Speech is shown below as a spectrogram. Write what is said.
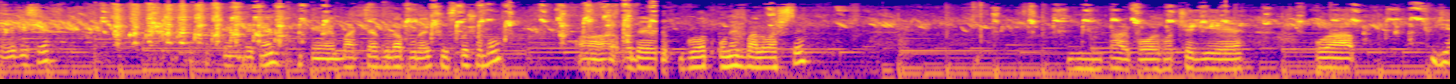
হয়ে গেছে। দেখেন বাচ্চাগুলা পুরাই সুস্থ সবল, আর ওদের গ্রোথ অনেক ভালো আসছে। তারপর হচ্ছে গিয়ে ওরা যে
